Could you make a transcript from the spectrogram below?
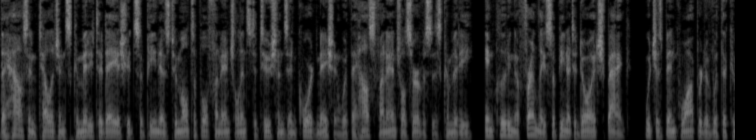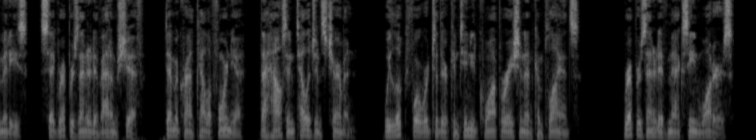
the House Intelligence Committee today issued subpoenas to multiple financial institutions in coordination with the House Financial Services Committee, including a friendly subpoena to Deutsche Bank, which has been cooperative with the committees, said Representative Adam Schiff, Democrat California, the House Intelligence Chairman. We look forward to their continued cooperation and compliance. Representative Maxine Waters,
